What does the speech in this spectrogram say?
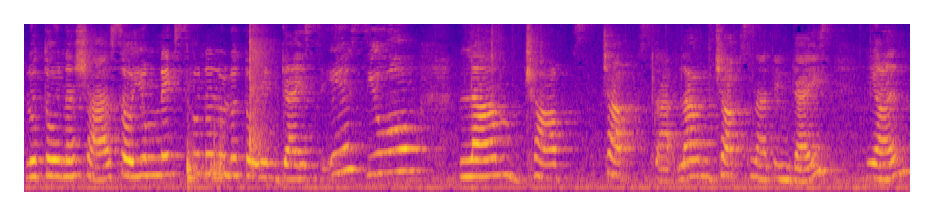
Luto na siya. So yung next ko na lulutuin guys is yung lamb chops chops, uh, lamb chops natin guys. Yan.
